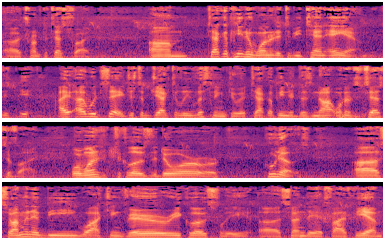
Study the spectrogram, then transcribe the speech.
uh, Trump to testify. Um, wanted it to be 10 a.m. I, I, would say, just objectively listening to it, Tacopina does not want to testify or wanted to close the door or who knows. Uh, so I'm going to be watching very closely uh, Sunday at 5 p.m.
